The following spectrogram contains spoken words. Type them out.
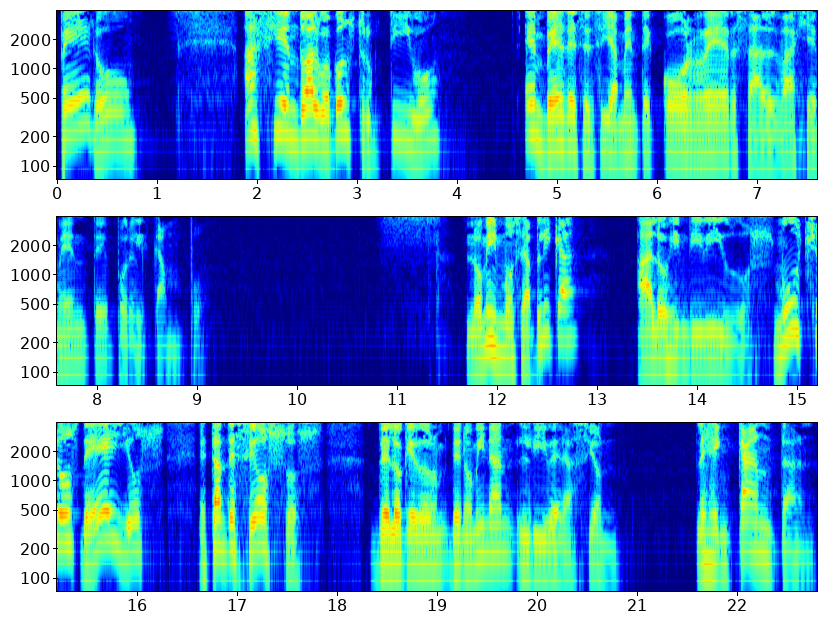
pero haciendo algo constructivo en vez de sencillamente correr salvajemente por el campo. Lo mismo se aplica a los individuos. Muchos de ellos están deseosos de lo que denominan liberación. Les encantan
